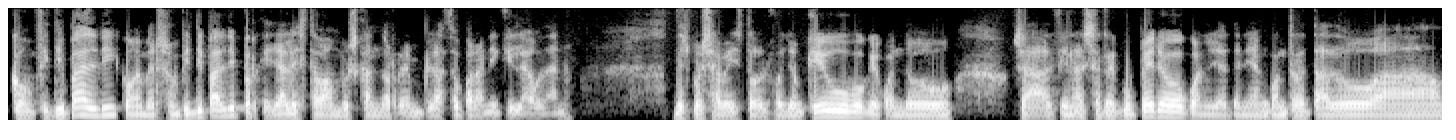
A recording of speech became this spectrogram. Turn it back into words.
con Fittipaldi, con Emerson Fittipaldi, porque ya le estaban buscando reemplazo para Niki Lauda, ¿no? Después sabéis todo el follón que hubo, que cuando, o sea, al final se recuperó, cuando ya tenían contratado a,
